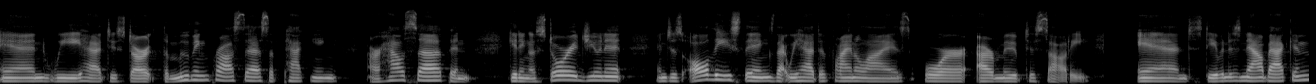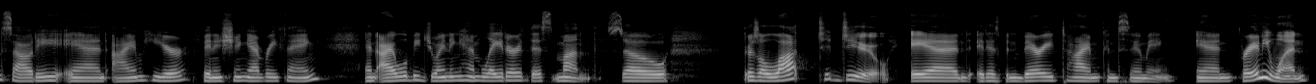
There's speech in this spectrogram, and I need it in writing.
and we had to start the moving process of packing our house up and getting a storage unit and just all these things that we had to finalize for our move to Saudi. And Stephen is now back in Saudi, and I am here finishing everything. And I will be joining him later this month. So there's a lot to do, and it has been very time consuming. And for anyone,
